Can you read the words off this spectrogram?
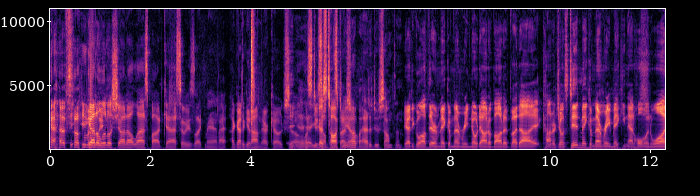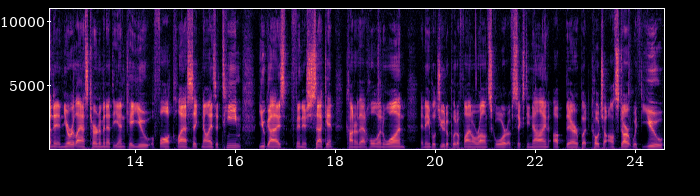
absolutely. He got a little shout out last podcast, so he's like, "Man, I, I got to get on there, coach." So yeah, let's do you guys something talked special. me up. I had to do something. You had to go out there and make a memory, no doubt about it. But uh, Connor Jones did make a memory, making that hole in one in your last tournament at the NKU Fall Classic. Now, as a team, you guys finished second. Connor, that hole in one enabled you to put a final round score of 69 up there. But, Coach, I'll start with you.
